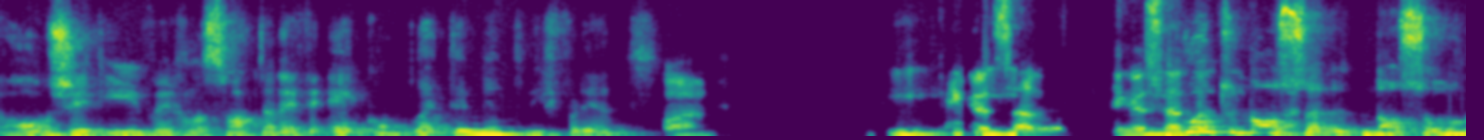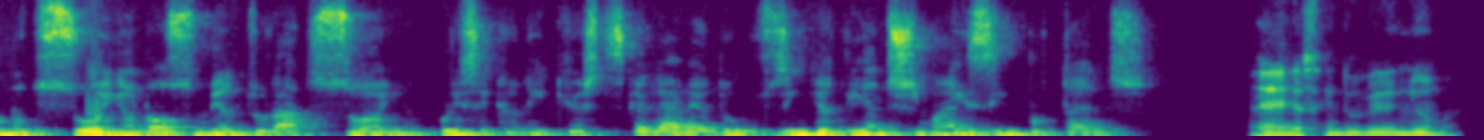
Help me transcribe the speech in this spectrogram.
ao objetivo, em relação à tarefa, é completamente diferente. Claro. E, É engraçado, é engraçado enquanto o nosso, nosso aluno de sonho, o nosso mentorado de sonho, por isso é que eu digo que este, se calhar, é dos ingredientes mais importantes. É, sem dúvida nenhuma.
